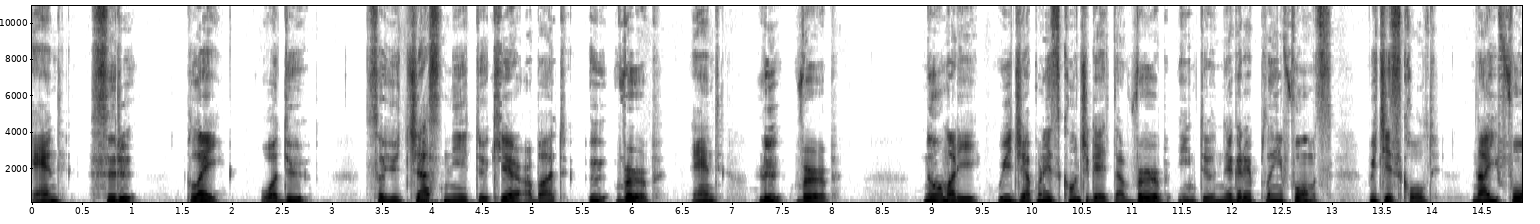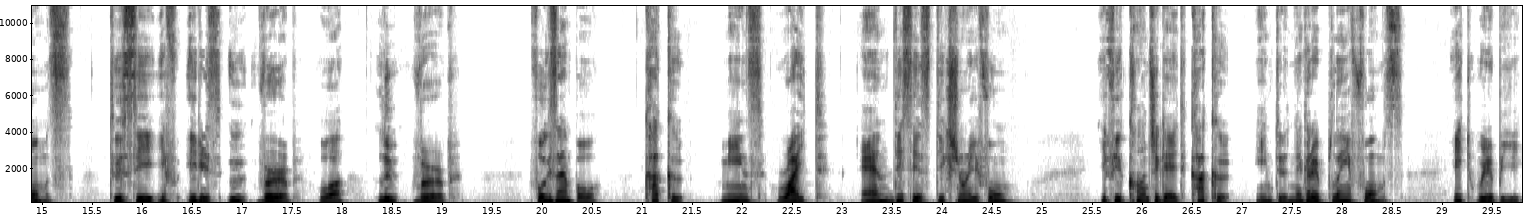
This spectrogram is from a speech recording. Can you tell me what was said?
and suru, play or do. So you just need to care about u verb and ru verb. Normally, we Japanese conjugate the verb into negative plain forms, which is called nai forms, to see if it is u verb or ru verb. For example, kaku means write, and this is dictionary form. If you conjugate kaku into negative plain forms, it will be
